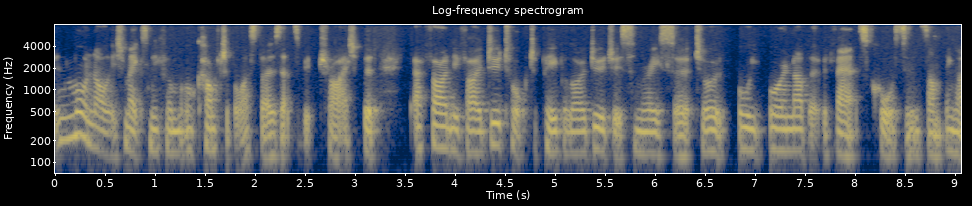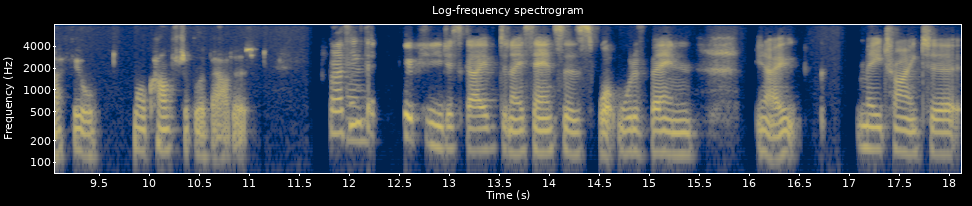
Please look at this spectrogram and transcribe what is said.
more knowledge makes me feel more comfortable. I suppose that's a bit trite, but I find if I do talk to people or I do do some research or, or, or another advanced course in something, I feel more comfortable about it. But I think and, that description you just gave, Denise, answers what would have been, you know, me trying to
